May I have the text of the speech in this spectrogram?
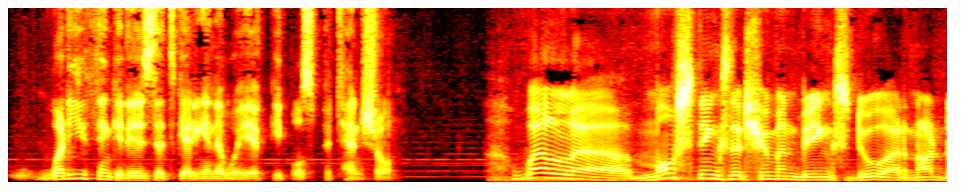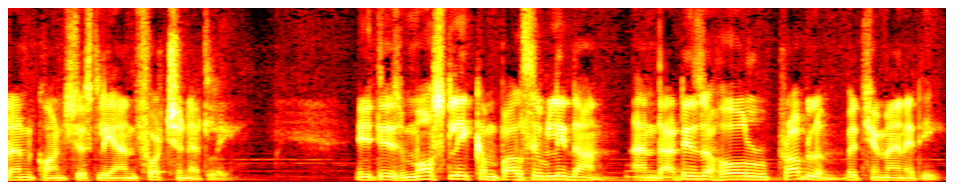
What do you think it is that's getting in the way of people's potential? Well, uh, most things that human beings do are not done consciously, unfortunately. It is mostly compulsively done, and that is the whole problem with humanity.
